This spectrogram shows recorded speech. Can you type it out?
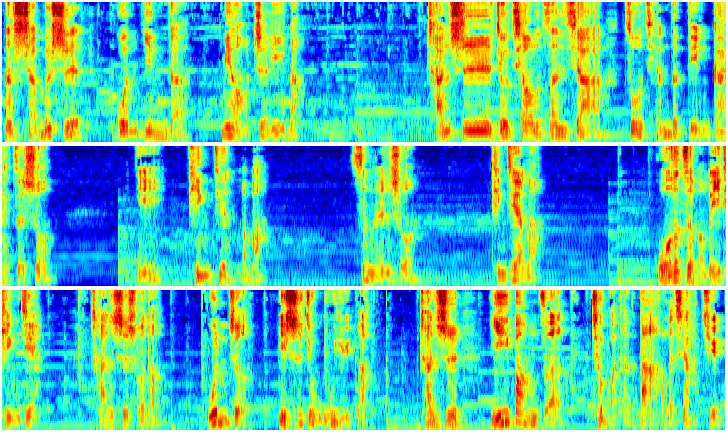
那什么是观音的妙智力呢？”禅师就敲了三下座前的顶盖子，说：“你听见了吗？”僧人说：“听见了。”我怎么没听见？禅师说道。问者一时就无语了。禅师一棒子。就把他打了下去。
